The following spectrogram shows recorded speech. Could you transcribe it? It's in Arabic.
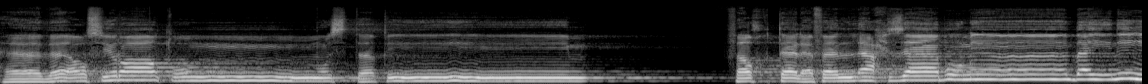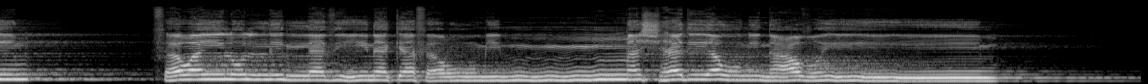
هذا صراط مستقيم. فاختلف الأحزاب من بينهم. فويل للذين كفروا من مشهد يوم عظيم.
